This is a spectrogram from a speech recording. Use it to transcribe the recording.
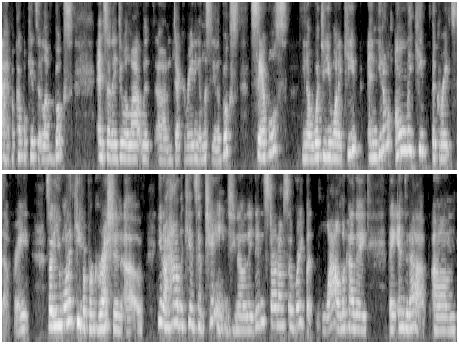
I have a couple kids that love books, and so they do a lot with um, decorating and listing the books, samples. You know, what do you want to keep? And you don't only keep the great stuff, right? So you want to keep a progression of, you know, how the kids have changed. You know, they didn't start off so great, but wow, look how they they ended up. Um,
